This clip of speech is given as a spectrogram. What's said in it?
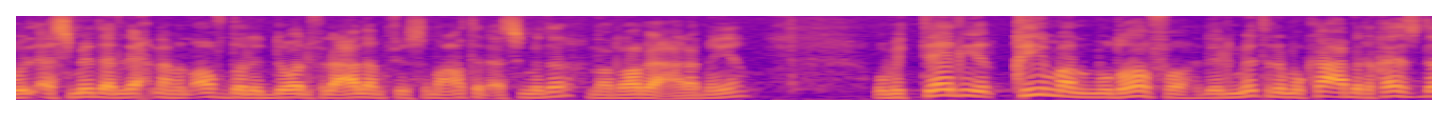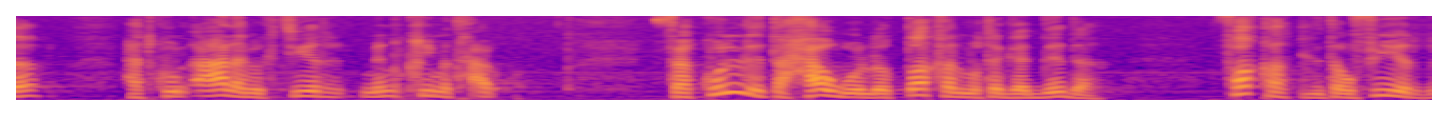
والأسمدة اللي إحنا من أفضل الدول في العالم في صناعات الأسمدة إحنا الرابع عالميا. وبالتالي القيمة المضافة للمتر مكعب الغاز ده هتكون أعلى بكتير من قيمة حرقه. فكل تحول للطاقة المتجددة فقط لتوفير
